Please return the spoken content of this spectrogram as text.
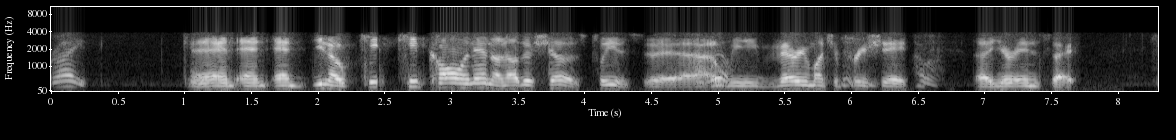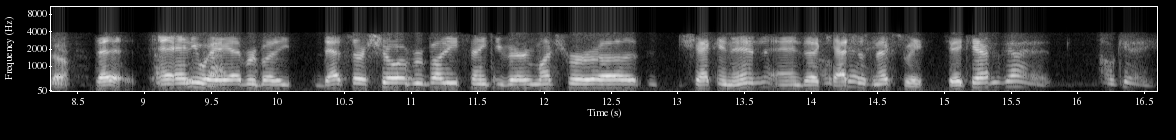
right. And and and you know keep keep calling in on other shows, please. Uh, we very much appreciate uh, your insight. So that anyway, everybody, that's our show. Everybody, thank you very much for uh, checking in, and uh, catch Okay. us next week. Take care. you got it. Okay.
